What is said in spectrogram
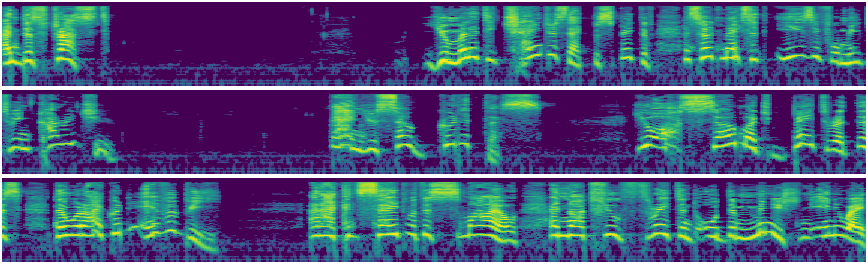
and distrust. Humility changes that perspective, and so it makes it easy for me to encourage you. Man, you're so good at this. You are so much better at this than what I could ever be. And I can say it with a smile and not feel threatened or diminished in any way.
